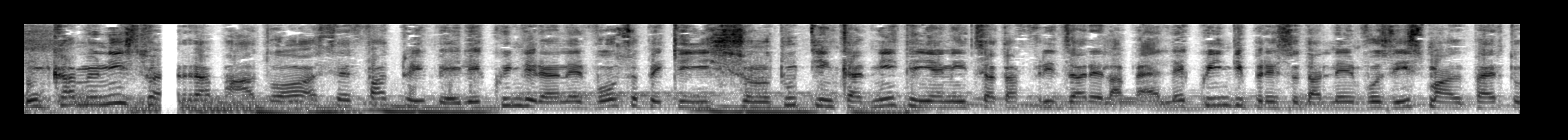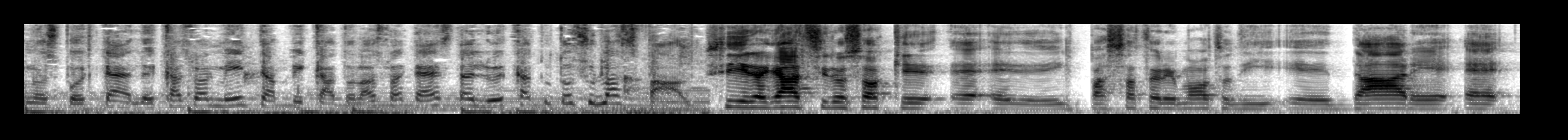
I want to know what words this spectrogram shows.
Un camionista arrapato si è fatto i peli e quindi era nervoso perché gli si sono tutti incarniti e gli ha iniziato a frizzare la pelle e quindi preso dal nervosismo ha aperto uno sportello e casualmente ha beccato la sua testa e lui è caduto sull'asfalto. Sì, ragazzi, lo so che è- è il passato remoto di eh, dare è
